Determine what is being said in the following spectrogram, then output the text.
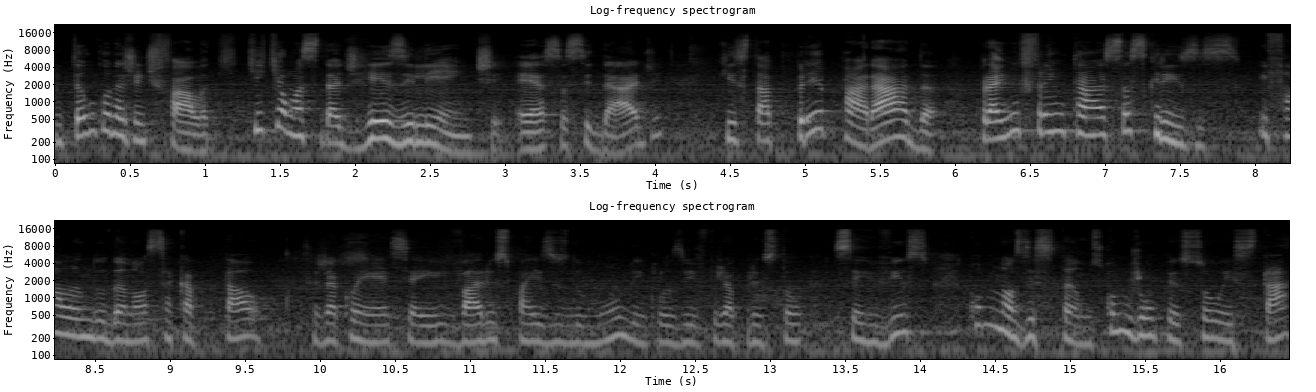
Então, quando a gente fala que o que é uma cidade resiliente, é essa cidade que está preparada para enfrentar essas crises. E falando da nossa capital, você já conhece aí vários países do mundo, inclusive já prestou serviço. Como nós estamos? Como João Pessoa está?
